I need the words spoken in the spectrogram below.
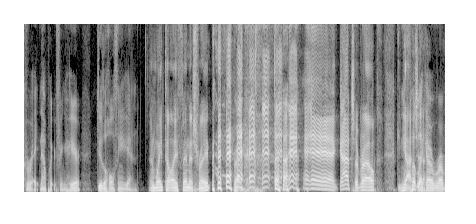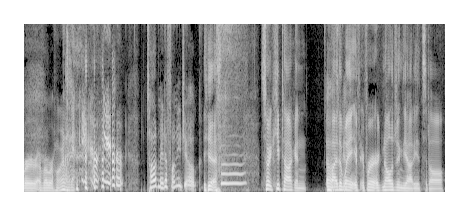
Great. Now put your finger here. Do the whole thing again. And wait till I finish, right? gotcha, bro. Can you put like a rubber a rubber horn? Like a, here here? Todd made a funny joke. Yeah. Sorry, keep talking. Oh, By the okay. way, if, if we're acknowledging the audience at all,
